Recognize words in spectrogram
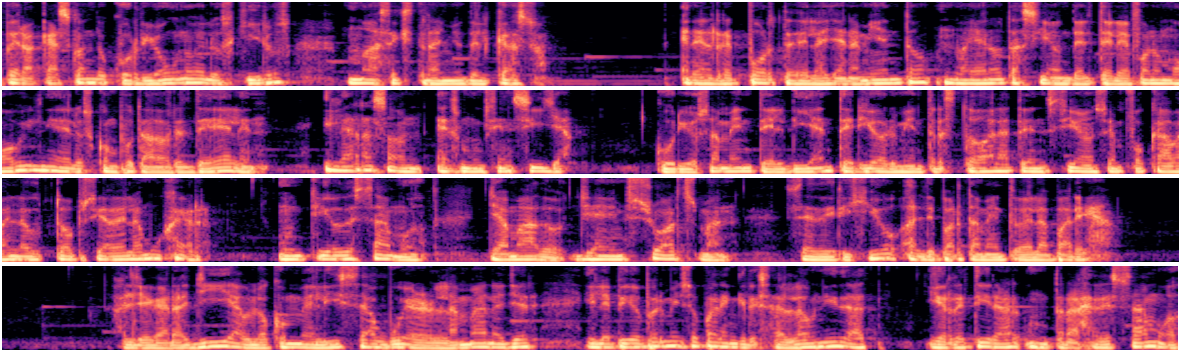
Pero acá es cuando ocurrió uno de los giros más extraños del caso. En el reporte del allanamiento no hay anotación del teléfono móvil ni de los computadores de Ellen, y la razón es muy sencilla. Curiosamente, el día anterior, mientras toda la atención se enfocaba en la autopsia de la mujer, un tío de Samuel, llamado James Schwartzman, se dirigió al departamento de la pareja. Al llegar allí, habló con Melissa Weir, la manager, y le pidió permiso para ingresar a la unidad y retirar un traje de Samuel,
